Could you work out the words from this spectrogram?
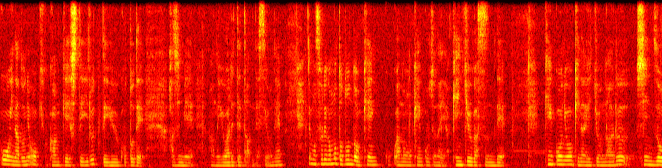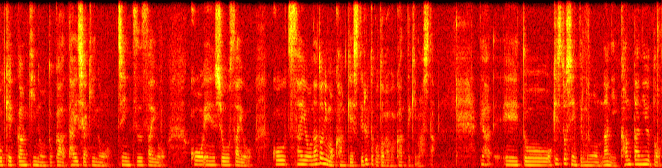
行為などに大きく関係しているっていうことで初めあの言われてたんですよね。でもそれがもっとどんどん健康あの健康じゃないや研究が進んで健康に大きな影響のある心臓血管機能とか代謝機能鎮痛作用抗炎症作用抗うつ作用などにも関係してるってことが分かってきました。でえーと、オキシトシンってもう何簡単に言うと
